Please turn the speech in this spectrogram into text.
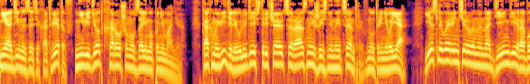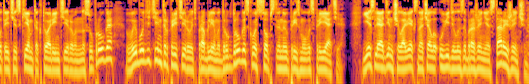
Ни один из этих ответов не ведет к хорошему взаимопониманию. Как мы видели, у людей встречаются разные жизненные центры внутреннего «я». Если вы ориентированы на деньги и работаете с кем-то, кто ориентирован на супруга, вы будете интерпретировать проблемы друг друга сквозь собственную призму восприятия. Если один человек сначала увидел изображение старой женщины,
